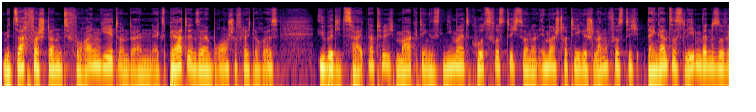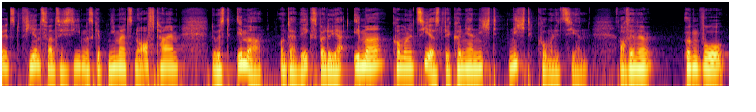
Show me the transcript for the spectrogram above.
mit Sachverstand vorangeht und ein Experte in seiner Branche vielleicht auch ist, über die Zeit natürlich. Marketing ist niemals kurzfristig, sondern immer strategisch langfristig. Dein ganzes Leben, wenn du so willst, 24-7, es gibt niemals eine Off-Time. Du bist immer unterwegs, weil du ja immer kommunizierst. Wir können ja nicht nicht kommunizieren. Auch wenn wir irgendwo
